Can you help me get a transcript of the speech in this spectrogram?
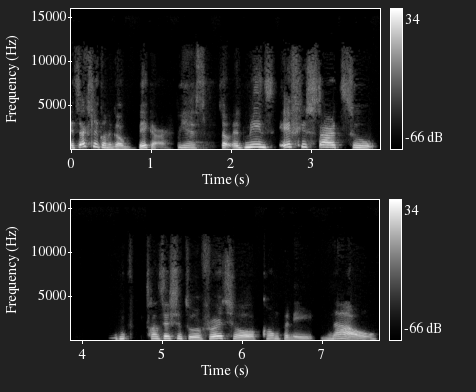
It's actually going to go bigger. Yes. So it means if you start to transition to a virtual company now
